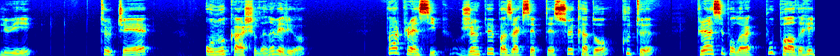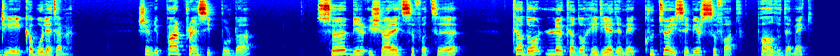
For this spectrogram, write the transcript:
lui Türkçe'ye onu karşılığını veriyor. Par principe, je ne peux pas accepter ce cadeau coûteux. Prensip olarak bu pahalı hediyeyi kabul edemem. Şimdi par prensip burada. Sö bir işaret sıfatı. Kado, le kado hediye demek. Coûteux ise bir sıfat, pahalı demek.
